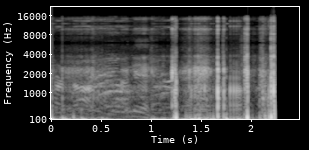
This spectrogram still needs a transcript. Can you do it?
Turn it off. I did.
